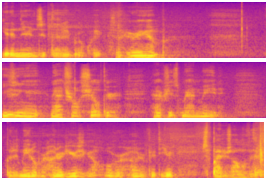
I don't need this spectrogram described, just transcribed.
get in there and zip that up real quick. So here I am using a natural shelter. Actually, it's man-made, but it's made over 100 years ago, over 150 years. Spiders all over there.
